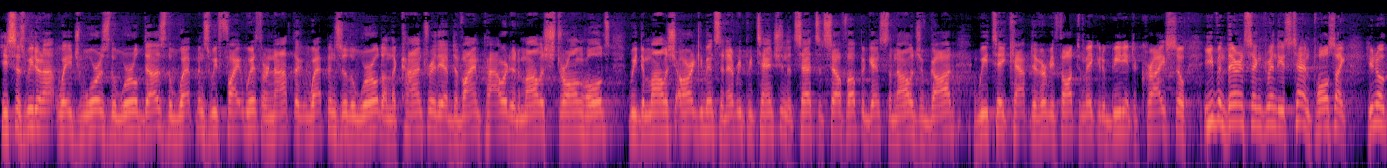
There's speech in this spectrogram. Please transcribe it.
He says, We do not wage war as the world does. The weapons we fight with are not the weapons of the world. On the contrary, they have divine power to demolish strongholds. We demolish arguments and every pretension that sets itself up against the knowledge of God. We take captive every thought to make it obedient to Christ. So even there in 2 Corinthians 10, Paul's like, You know,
